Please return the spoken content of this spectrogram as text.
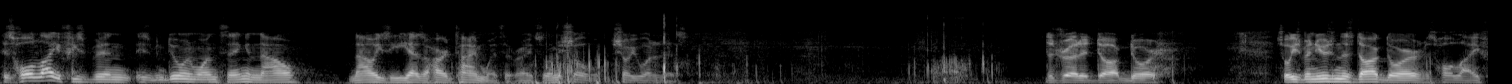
his whole life he's been he's been doing one thing, and now now he's he has a hard time with it, right? So let me show show you what it is. The dreaded dog door. So he's been using this dog door his whole life,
